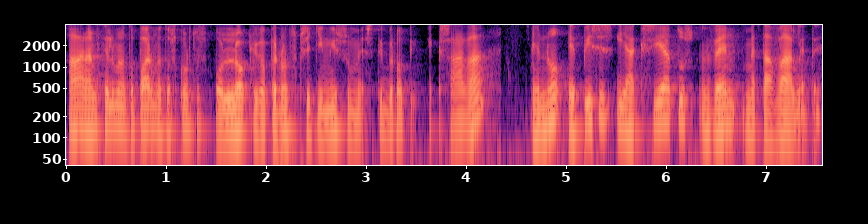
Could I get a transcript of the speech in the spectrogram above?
Άρα, αν θέλουμε να το πάρουμε το σκορ τους ολόκληρο, πρέπει να τους ξεκινήσουμε στην πρώτη εξάδα. Ενώ επίσης η αξία τους δεν μεταβάλλεται.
